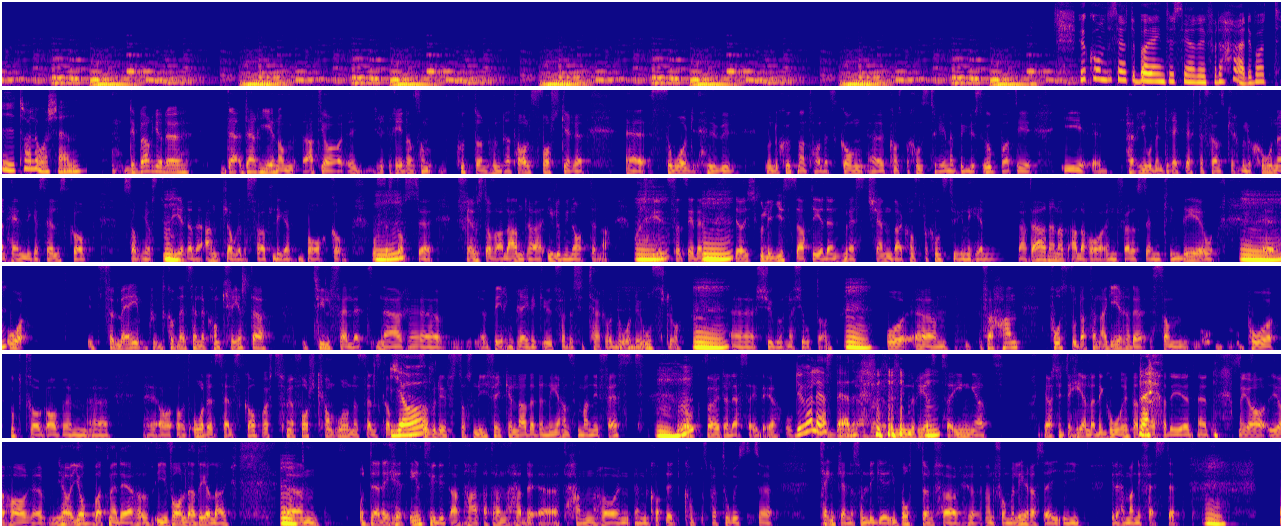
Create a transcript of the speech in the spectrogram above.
Hur kom det sig att du började intressera dig för det här? Det var ett tiotal år sedan. Det började där, därigenom att jag eh, redan som 1700-talsforskare eh, såg hur under 1700-talets gång eh, konspirationsteorierna byggdes upp och att i, i eh, perioden direkt efter franska revolutionen, hemliga sällskap som jag studerade mm. anklagades för att ligga bakom. Och mm. förstås eh, främst av alla andra Illuminaterna. Och det, mm. så att säga, den, mm. Jag skulle gissa att det är den mest kända konspirationsteorin i hela världen, att alla har en föreställning kring det. Och, mm. eh, och för mig kom det sen det konkreta tillfället när uh, Bering Breivik utförde sitt terrordåd i Oslo mm. uh, 2014. Mm. Och, um, för han påstod att han agerade som, på uppdrag av en uh, av ett ordenssällskap och eftersom jag forskar om ordenssällskap ja. så blev jag förstås nyfiken, laddade ner hans manifest mm -hmm. och började läsa i det. Och, du har läst det? Där började min resa in i att jag inte hela, det går inte att läsa det. Men jag, jag, har, jag har jobbat med det i valda delar. Mm. Um, och där det är helt entydigt att han, att han, hade, att han har en, en, ett konspiratoriskt uh, tänkande som ligger i botten för hur han formulerar sig i, i det här manifestet. Mm.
